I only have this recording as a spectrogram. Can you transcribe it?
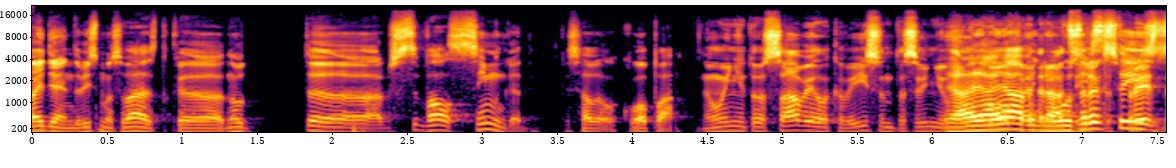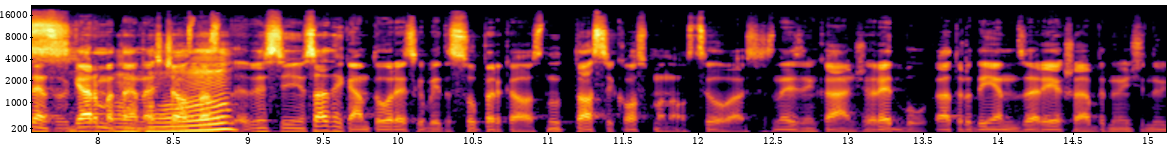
leģenda vismaz vēst, ka nu, ar s- valsts simtgadu, kas savilka kopā. Nu, viņi to savilka visu, un tas viņu Jā, jā, jā, viņi uzrakstīs. Prezidents, tas garmatēnais Mhm. čels, tas, viņu satikām toreiz, ka bija tas superkaus. Nu, tas ir kosmonauts cilvēks. Es nezinu, kā viņš Red Bull katru dienu dzer iekšā, bet viņš nu,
